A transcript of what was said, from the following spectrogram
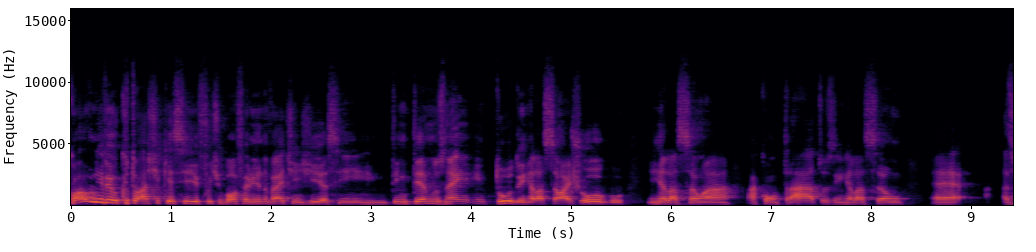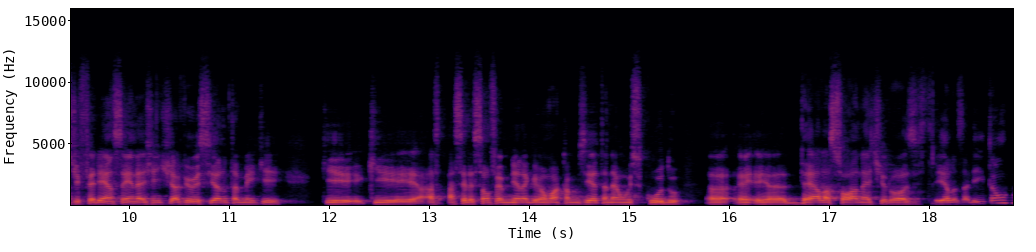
qual o nível que tu acha que esse futebol feminino vai atingir, assim, em, em termos, né, em, tudo, em relação a jogo, em relação a, a contratos, em relação é, às diferenças aí, né? A gente já viu esse ano também que, que, que a, a seleção feminina ganhou uma camiseta, né, um escudo uh, dela só, né, tirou as estrelas ali. Então,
